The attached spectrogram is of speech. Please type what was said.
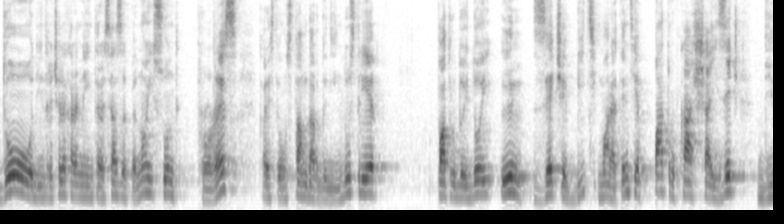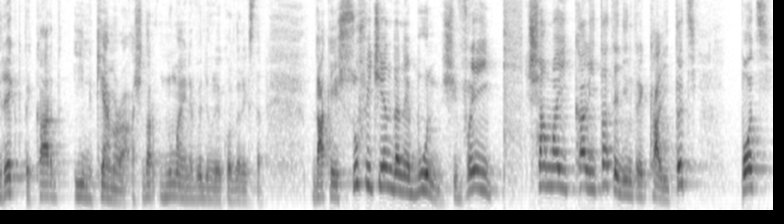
Două dintre cele care ne interesează pe noi sunt ProRes, care este un standard în industrie, 422 în 10 biți, mare atenție, 4K 60 direct pe card in camera, așadar nu mai ai nevoie de un recorder extern. Dacă ești suficient de nebun și vrei pf, cea mai calitate dintre calități, poți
